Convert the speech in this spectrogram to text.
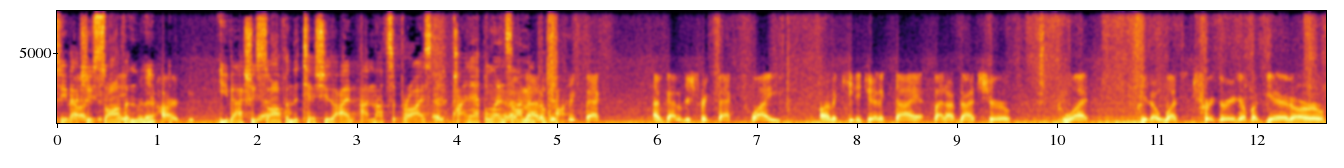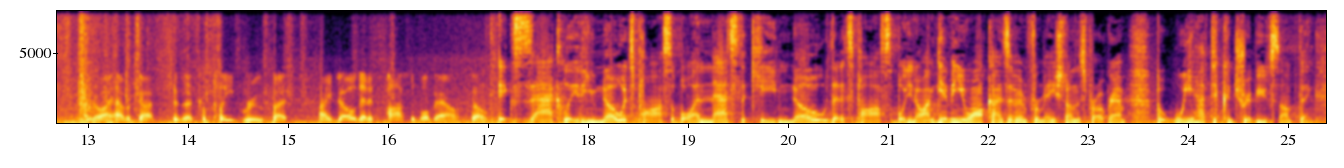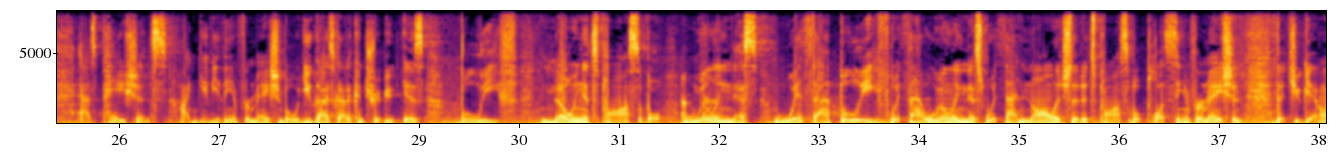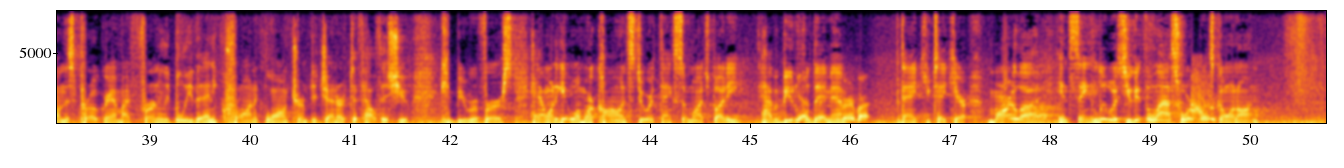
So you've actually softened. You, have actually yeah. softened the tissue. I, am not surprised. Pineapple enzyme and, and back, I've got them to shrink back twice on a ketogenic diet, but I'm not sure what you know what's triggering them again, or you know I haven't gotten to the complete route, but I know that it's possible now. So exactly, you know it's possible, and that's the key. Know that it's possible. You know I'm giving you all kinds of information on this program, but we have to contribute something as patients. I can give you the information, but what you guys got to contribute is belief, knowing it's possible, willingness. With that belief, with that willingness, with that knowledge that it's possible, plus the information that you get on this program, I firmly believe that any chronic long-term degenerative health issue can be reversed. Hey, I want to get one more call in, Stuart. Thanks so much, buddy. Have a beautiful yeah, day, man. You thank you. Take care. Marla in St. Louis, you get the last word. What's going on?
